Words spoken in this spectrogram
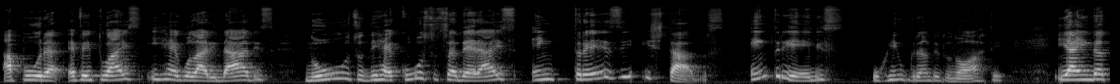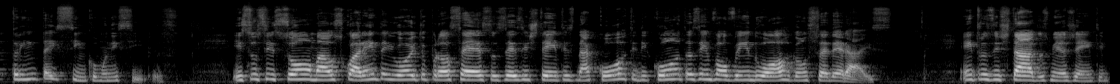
apura eventuais irregularidades no uso de recursos federais em 13 estados, entre eles o Rio Grande do Norte e ainda 35 municípios. Isso se soma aos 48 processos existentes na Corte de Contas envolvendo órgãos federais. Entre os estados, minha gente,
